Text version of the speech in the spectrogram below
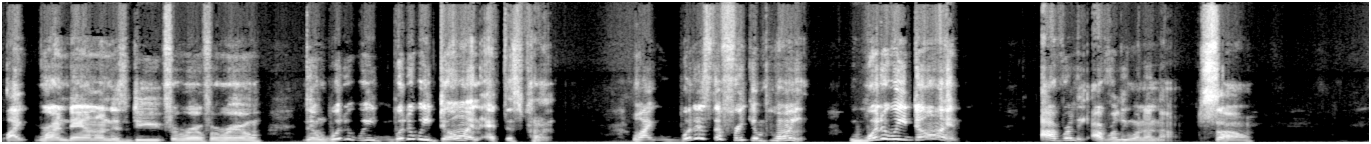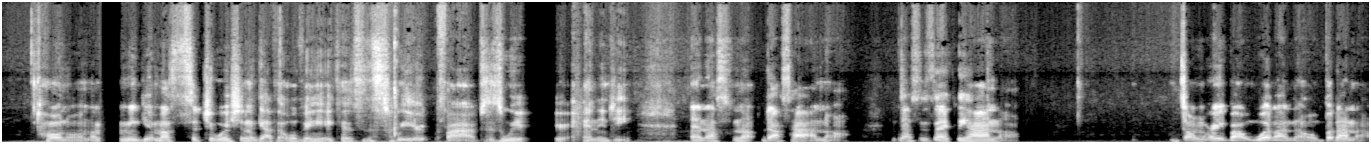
like run down on this dude for real, for real, then what are we what are we doing at this point? Like, what is the freaking point? What are we doing? I really, I really want to know. So hold on, let me get my situation together over here because it's weird vibes, it's weird energy. And that's not that's how I know. That's exactly how I know. Don't worry about what I know, but I know.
